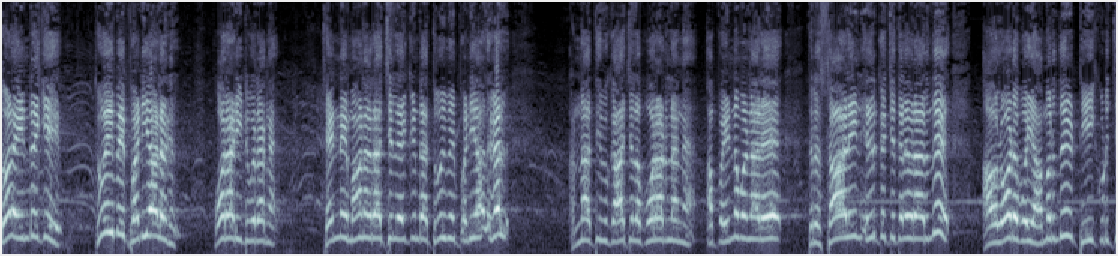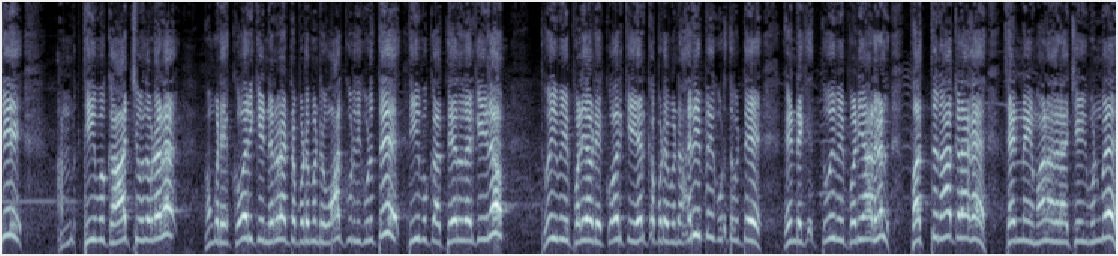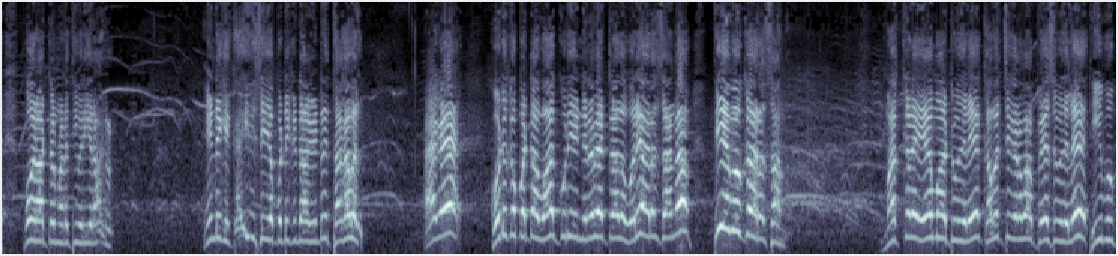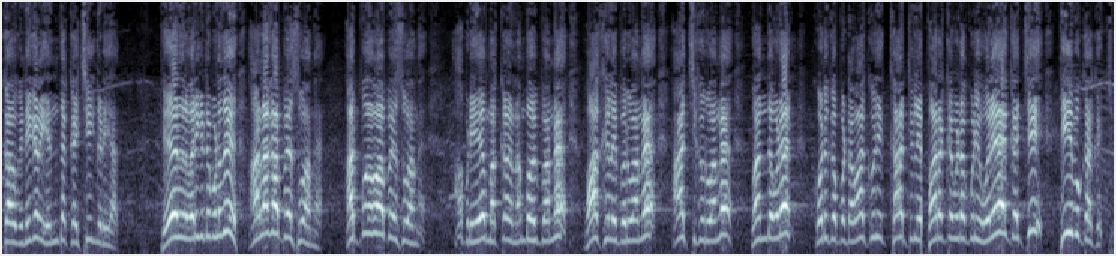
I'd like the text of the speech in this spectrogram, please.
அதோட இன்றைக்கு தூய்மை பணியாளர்கள் போராடிட்டு வராங்க. சென்னை மாநகராட்சியில் இருக்கின்ற தூய்மை பணியாளர்கள் அண்ணா திமுக ஆட்சியில் போராடினாங்க. அப்ப என்ன பண்ணாரு? திரு ஸ்டாலின் எதிர்க்கட்சி தலைவரா இருந்து அவளோட போய் அமர்ந்து டீ குடிச்சு திமுக ஆட்சி வந்தவுடனே உங்களுடைய கோரிக்கை நிறைவேற்றப்படும் என்று வாக்குறுதி கொடுத்து திமுக தேர்தல் அறிக்கையிலும் தூய்மை பணியாளருடைய கோரிக்கை ஏற்கப்படும் என்ற அறிவிப்பை கொடுத்துவிட்டு இன்றைக்கு தூய்மை பணியாளர்கள் பத்து நாட்களாக சென்னை மாநகராட்சிக்கு முன்பு போராட்டம் நடத்தி வருகிறார்கள். இன்றைக்கு கைது செய்யப்பட்டிருக்கிறார்கள் என்று தகவல். ஆக கொடுக்கப்பட்ட வாக்குறுதியை நிறைவேற்றாத ஒரே அரசாங்கம் திமுக அரசாங்கம். மக்களை ஏமாற்றுவதிலே கவர்ச்சிகரமா பேசுவதிலே திமுகவுக்கு நிகர எந்த கட்சியும் கிடையாது. தேர்தல் வருகின்ற பொழுது அழகா பேசுவாங்க அற்புதமா பேசுவாங்க. அப்படியே மக்களை நம்ப வைப்பாங்க வாக்குகளை பெறுவாங்க ஆட்சிக்கு வருவாங்க. வந்தவுடன் கொடுக்கப்பட்ட வாக்குறுதி காற்றிலே பறக்க விடக்கூடிய ஒரே கட்சி திமுக கட்சி.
